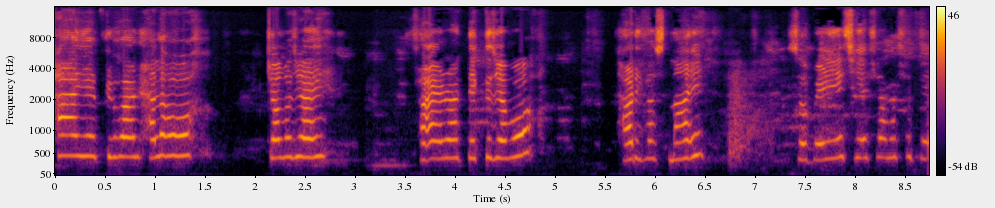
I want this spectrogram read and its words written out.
হাই এভরিওয়ান হ্যালো চলো যাই। ফায়ার ওয়ার্ক দেখতে যাব। থার্টি ফার্স্ট নাইট সো বেরিয়েছি এসে আমার সাথে।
